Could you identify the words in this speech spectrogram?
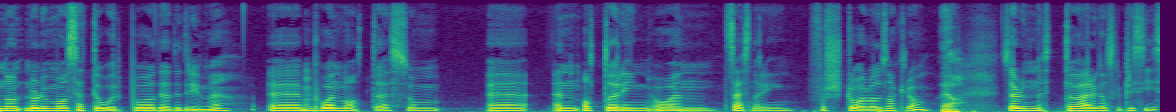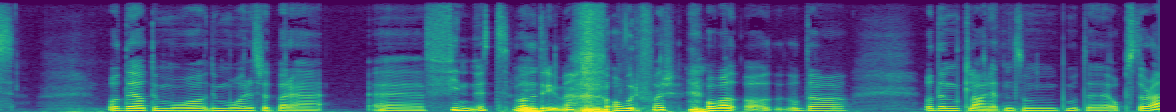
Når, når du må sette ord på det du driver med, eh, Mm. på en måte som eh, en åtteåring og en 16-åring forstår hva du snakker om, Ja. så er du nødt til å være ganske presis. Og det at du må, du må rett og slett bare eh, finne ut hva du Mm. driver med, Mm. og hvorfor. Mm. Og, hva, og, og, da, og den klarheten som på en måte oppstår da,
